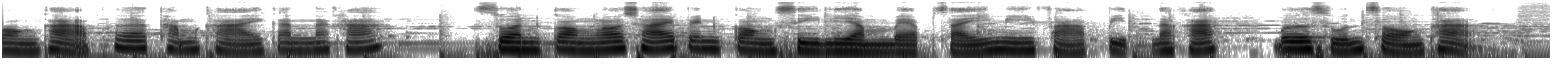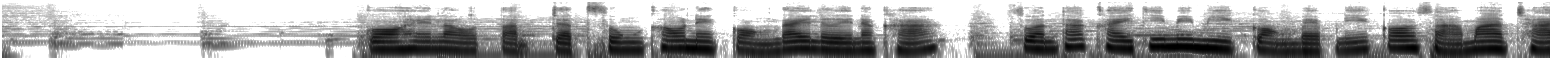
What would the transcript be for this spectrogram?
กล่องค่ะ เพื่อทำขายกันนะคะ ส่วนกล่องเราใช้เป็นกล่องสี่เหลี่ยมแบบใสมีฝาปิดนะคะ เบอร์ 02 ค่ะ ก็ให้เราตัดจัดทรงเข้าในกล่องได้เลยนะคะ ส่วนถ้าใครที่ไม่มีกล่องแบบนี้ก็สามารถใช้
